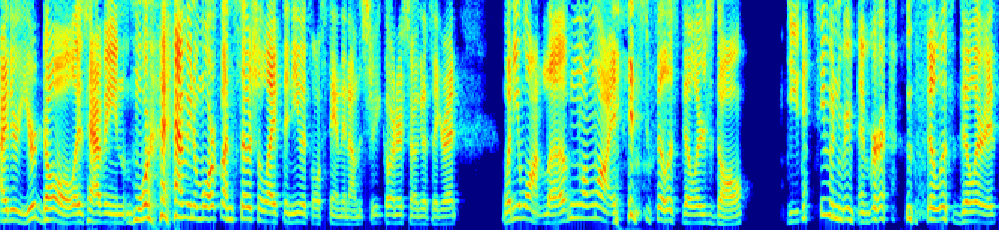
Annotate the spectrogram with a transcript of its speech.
either your doll is having more having a more fun social life than you. It's all standing on the street corner smoking a cigarette. What do you want, love? It's Phyllis Diller's doll. Do you guys even remember who Phyllis Diller is?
